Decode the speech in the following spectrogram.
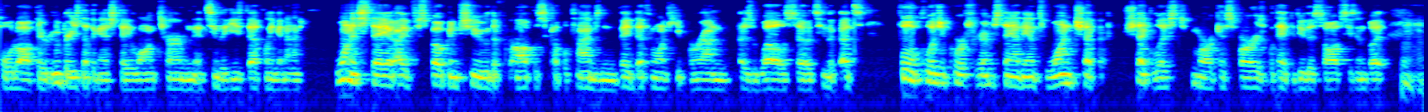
pulled off there. Oubre's definitely going to stay long term, and it seems like he's definitely going to want to stay. I've spoken to the front office a couple times, and they definitely want to keep him around as well. So it seems like that's full collision course for him staying. I think that's one check checklist mark as far as what they have to do this offseason. But mm-hmm.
